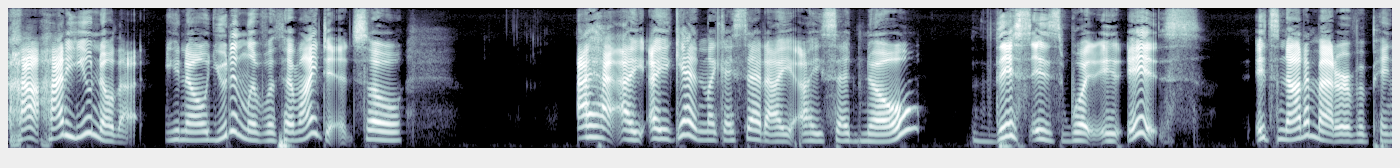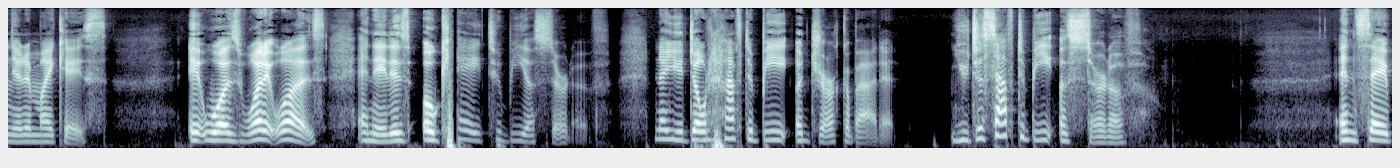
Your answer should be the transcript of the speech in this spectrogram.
How, how do you know that? You know, you didn't live with him, I did. So I, I, I again, like I said, I, I said no. This is what it is. It's not a matter of opinion in my case. It was what it was, and it is okay to be assertive. Now, you don't have to be a jerk about it. You just have to be assertive and say,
